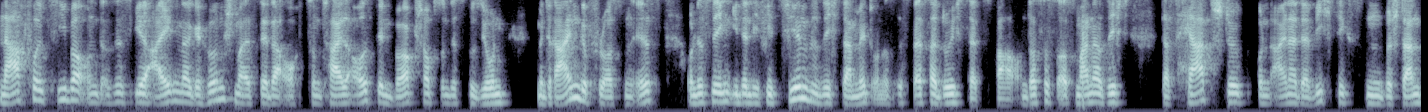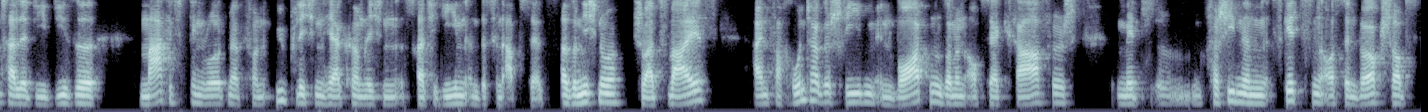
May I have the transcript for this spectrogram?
nachvollziehbar und das ist ihr eigener Gehirnschmalz, der da auch zum Teil aus den Workshops und Diskussionen mit reingeflossen ist. Und deswegen identifizieren sie sich damit und es ist besser durchsetzbar. Und das ist aus meiner Sicht das Herzstück und einer der wichtigsten Bestandteile, die diese Marketing Roadmap von üblichen herkömmlichen Strategien ein bisschen absetzt. Also nicht nur schwarz-weiß, einfach runtergeschrieben in Worten, sondern auch sehr grafisch mit äh, verschiedenen Skizzen aus den Workshops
